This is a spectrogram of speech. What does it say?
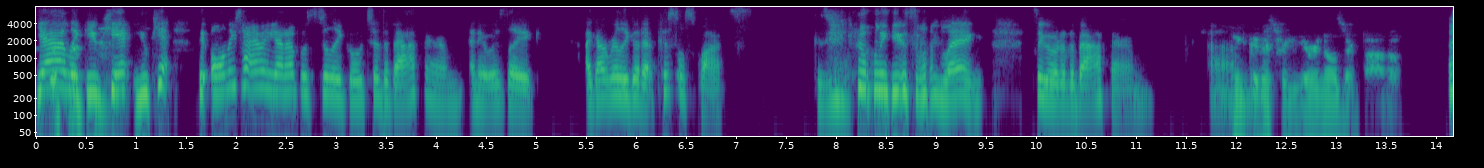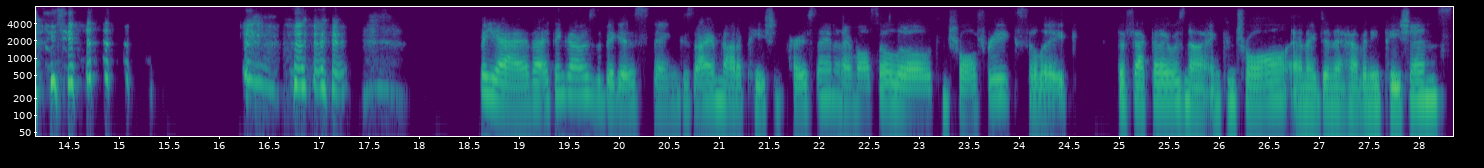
Yeah, like you can't, you can't. The only time I got up was to like go to the bathroom, and it was like I got really good at pistol squats because you can only use one leg to go to the bathroom. Thank Um, goodness for urinals or bottles. But yeah, that, I think that was the biggest thing because I am not a patient person and I'm also a little control freak. So like the fact that I was not in control and I didn't have any patience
